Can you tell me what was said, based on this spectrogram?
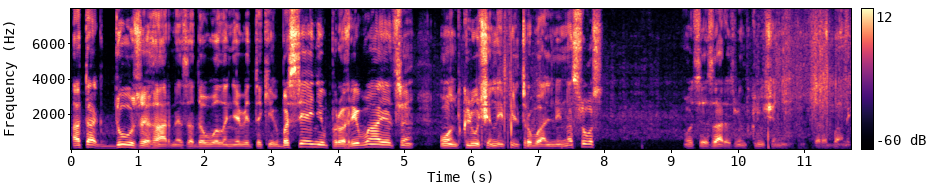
А так дуже гарне задоволення від таких басейнів, прогрівається. Он включений фільтрувальний насос. Оце зараз він включений тарабаник.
